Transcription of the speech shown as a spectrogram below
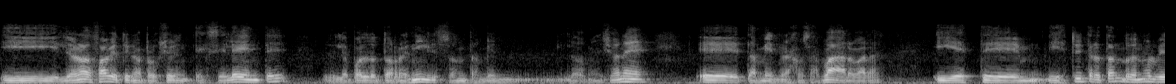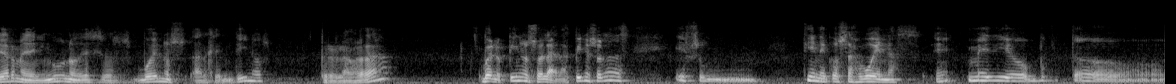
Y Leonardo Fabio tiene una producción excelente, Leopoldo Torres Nilsson también lo mencioné, eh, también unas cosas bárbaras. Y, este, y estoy tratando de no olvidarme de ninguno de esos buenos argentinos, pero la verdad, bueno, Pino Solanas, Pino Solanas es un, tiene cosas buenas, ¿eh? medio, un poquito,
